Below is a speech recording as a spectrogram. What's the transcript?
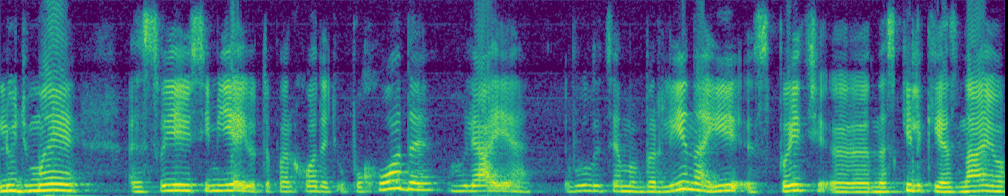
людьми, е, своєю сім'єю тепер ходить у походи, гуляє вулицями Берліна і спить, наскільки я знаю,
